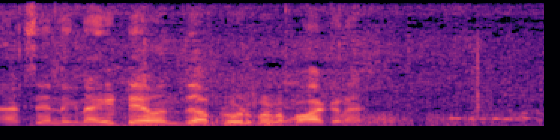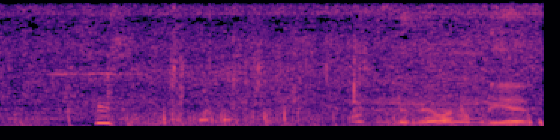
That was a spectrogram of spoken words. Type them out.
மேக்ஸிமம் இன்றைக்கி நைட்டே வந்து அப்லோட் பண்ண பார்க்குறேன் ஒன்றுமே பண்ண முடியாது.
